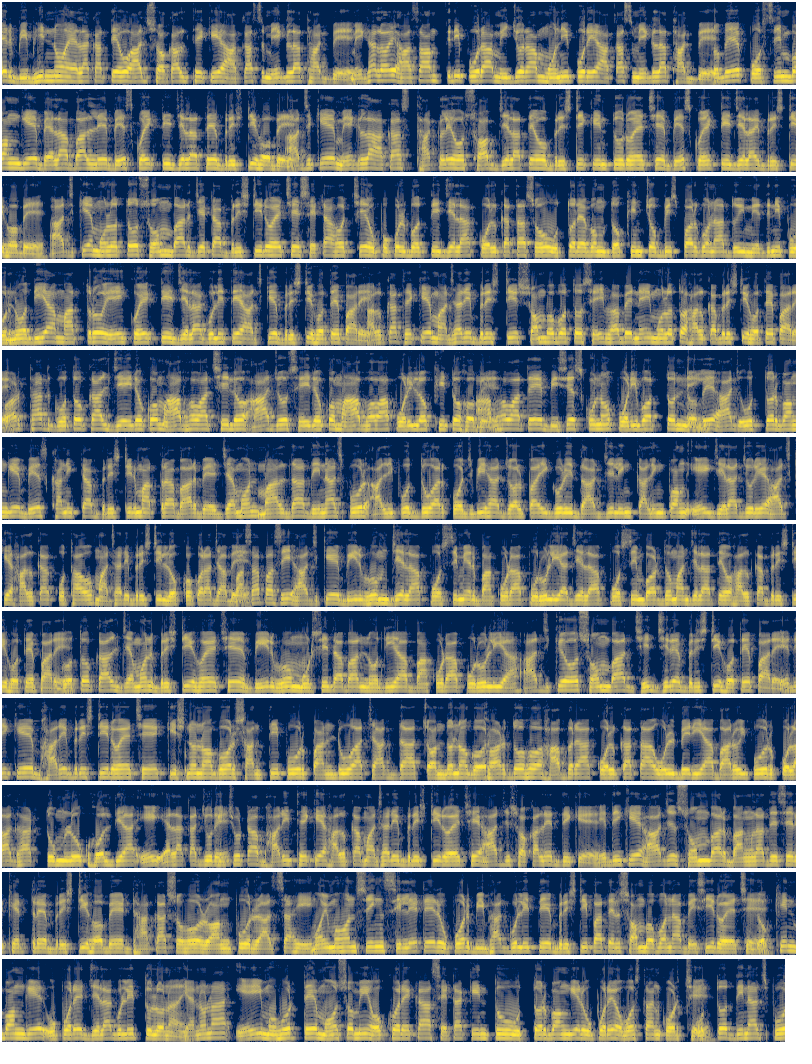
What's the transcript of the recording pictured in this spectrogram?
বাংলাদেশের বিভিন্ন এলাকাতেও আজ সকাল থেকে আকাশ মেঘলা থাকবে। মেঘালয়, আসাম, ত্রিপুরা, মিজোরাম, মণিপুরে আকাশ মেঘলা থাকবে। তবে পশ্চিমবঙ্গে বেলা বাড়লে বেশ কয়েকটি জেলাতে বৃষ্টি হবে। আজকে মেঘলা আকাশ থাকলেও সব জেলাতেও বৃষ্টি কিন্তু রয়েছে। বেশ কয়েকটি জেলায় বৃষ্টি হবে। আজকে মূলত সোমবার যেটা বৃষ্টি রয়েছে সেটা হচ্ছে উপকূলবর্তী জেলা কলকাতা সহ উত্তর এবং দক্ষিণ চব্বিশ পরগনা, দুই মেদিনীপুর। নদিয়া মাত্র এই কয়েকটি জেলাগুলিতে আজকে বৃষ্টি হতে পারে। হালকা থেকে মাঝারি বৃষ্টি সম্ভবত সেইভাবে নেই, মূলত হালকা বৃষ্টি হতে পারে। অর্থাৎ গতকাল যেই রকম আবহাওয়া ছিল, আজও সেই রকম আবহাওয়া পরিলক্ষিত হবে। আবহাওয়াতে বিশেষ কোনো পরিবর্তন নেই। তবে আজ উত্তরবঙ্গে বেশ খানিকটা বৃষ্টির মাত্রা বাড়বে, যেমন মালদা, দিনাজপুর, আলিপুরদুয়ার, কোচবিহার, জলপাইগুড়ি, দার্জিলিং, কালিম্পং এই জেলা জুড়ে আজকে হালকা কোথাও মাঝারি বৃষ্টি লক্ষ্য করা যাবে। পাশাপাশি আজকে বীরভূম জেলা, পশ্চিমের বাঁকুড়া, পুরুলিয়া জেলা, পশ্চিম বর্ধমান জেলাতেও হালকা বৃষ্টি হতে পারে। গতকাল যেমন বৃষ্টি হয়েছে বীরভূম, মুর্শিদাবাদ, নদিয়া, বাঁকুড়া, পুরুলিয়া, আজকেও সোমবার ঝিরঝিরে বৃষ্টি হতে পারে। এদিকে ভারী বৃষ্টি রয়েছে কৃষ্ণনগর, শান্তিপুর, পান্ডুয়া, চাকদা চন্দ্রনগর খড়দহ, হাবড়া, কলকাতা উলবেরিয়া বারুইপুর, কোলাঘাট তুমলুক, হলদিয়া এই এলাকা জুড়ে কিছুটা ভারী থেকে হালকা মাঝারি বৃষ্টি রয়েছে আজ সকালের দিকে। এদিকে আজ সোমবার বাংলাদেশের ক্ষেত্রে বৃষ্টি হবে ঢাকা সহ রংপুর, রাজশাহী। ময়মোহন সিং সিলেটের উপর বিভাগগুলিতে বৃষ্টিপাতের সম্ভাবনা বেশি রয়েছে। দক্ষিণবঙ্গের উপরের জেলাগুলির তুলনায়। কেননা এই মুহূর্তে মৌসুমী অক্ষরেখা সেটা কিন্তু উত্তরবঙ্গের উপরে অবস্থান করছে। উত্তর দিনাজপুর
